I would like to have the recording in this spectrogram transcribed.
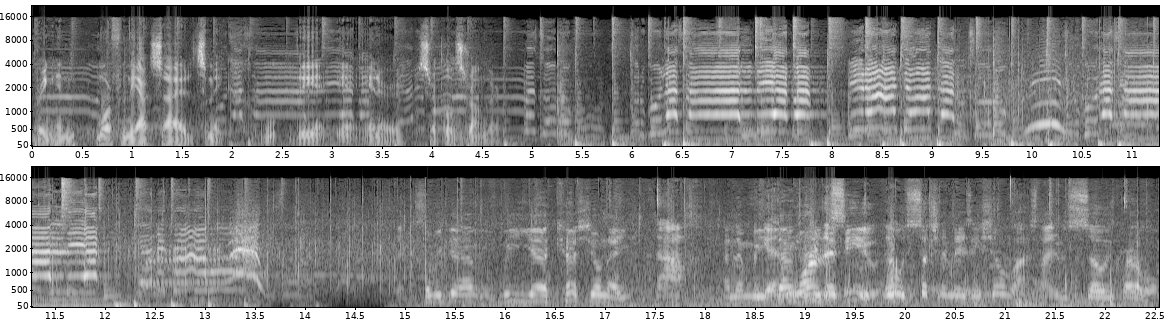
bring in more from the outside to make w- the i- inner circle stronger. So we uh, we uh, curse your name, and then we Yeah, we wanted to see you. That was such an amazing show last night. It was so incredible.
